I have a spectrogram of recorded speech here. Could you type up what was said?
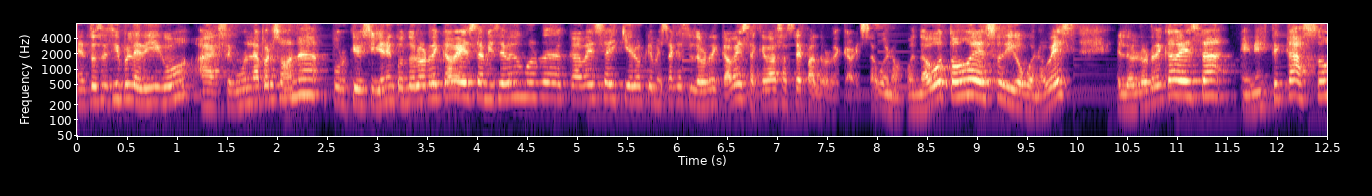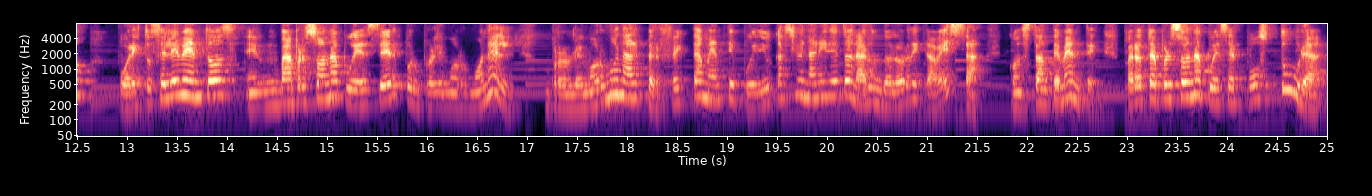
Entonces siempre le digo, según la persona, porque si vienen con dolor de cabeza, me dice, vengo con dolor de cabeza y quiero que me saques el dolor de cabeza, ¿qué vas a hacer para el dolor de cabeza? Bueno, cuando hago todo eso, digo, bueno, ¿ves? El dolor de cabeza, en este caso, por estos elementos, en una persona puede ser por un problema hormonal. Un problema hormonal perfectamente puede ocasionar y detonar un dolor de cabeza constantemente. Para otra persona puede ser postura.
